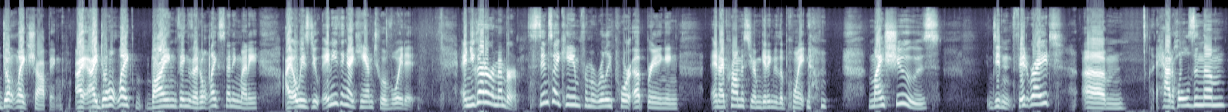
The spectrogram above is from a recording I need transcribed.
don't like shopping. I, I don't like buying things. I don't like spending money. I always do anything I can to avoid it. And you got to remember, since I came from a really poor upbringing, and I promise you I'm getting to the point, my shoes didn't fit right, um, had holes in them.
